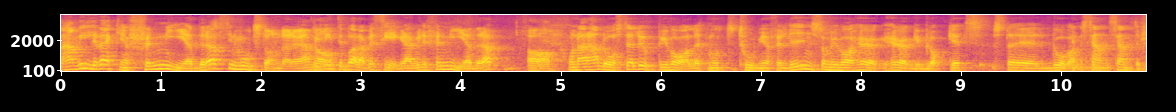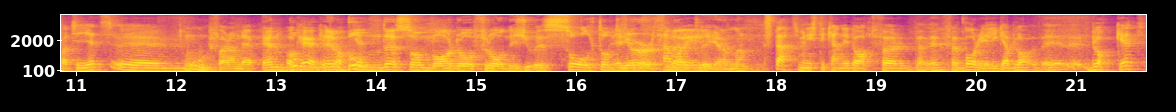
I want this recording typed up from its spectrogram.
Han ville verkligen förnedra sin motståndare. Han ville Ja. inte bara besegra, han ville förnedra. Ja. Och när han då ställde upp i valet mot Torbjörn Fälldin som ju var hög, högerblockets, dåvarande cen- Centerpartiets eh, ordförande. En, och bon, en bonde som var då från Salt of the Precis. Earth, Han var ju verkligen. statsministerkandidat för, för borgerliga blo, eh, blocket.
